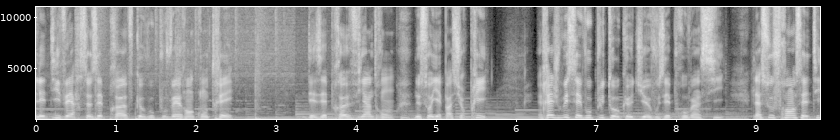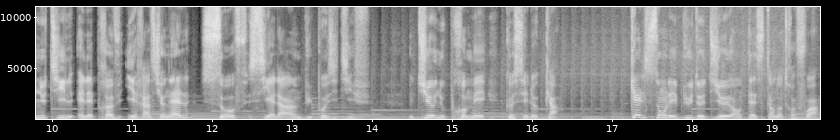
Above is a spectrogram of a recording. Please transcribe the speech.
les diverses épreuves que vous pouvez rencontrer. Des épreuves viendront, ne soyez pas surpris. Réjouissez-vous plutôt que Dieu vous éprouve ainsi. La souffrance est inutile et l'épreuve irrationnelle, sauf si elle a un but positif. Dieu nous promet que c'est le cas. Quels sont les buts de Dieu en testant notre foi?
